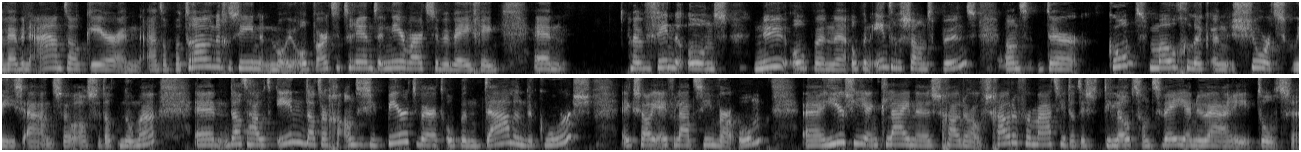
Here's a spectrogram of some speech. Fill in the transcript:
we hebben een aantal keer een aantal patronen gezien, een mooie opwaartse trend, een neerwaartse beweging. En we bevinden ons nu op een, uh, op een interessant punt. Want er komt mogelijk een short squeeze aan, zoals ze dat noemen. En dat houdt in dat er geanticipeerd werd op een dalende koers. Ik zal je even laten zien waarom. Uh, hier zie je een kleine schouder-hoofd-schouderformatie. Dat is, die loopt van 2 januari tot uh,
